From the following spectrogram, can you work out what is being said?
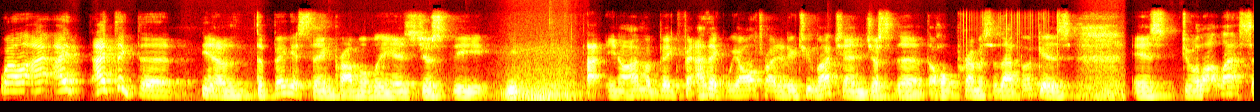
Well, I, I, I think the you know the biggest thing probably is just the you know I'm a big fan. I think we all try to do too much, and just the the whole premise of that book is is do a lot less,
